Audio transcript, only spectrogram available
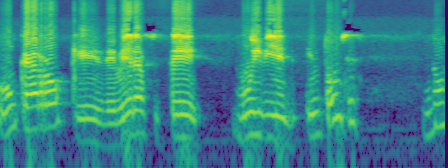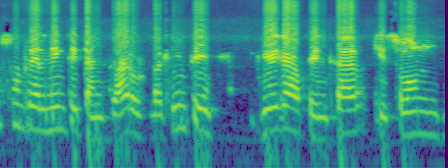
un carro que de veras esté muy bien. Entonces, no son realmente tan caros. La gente llega a pensar que son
